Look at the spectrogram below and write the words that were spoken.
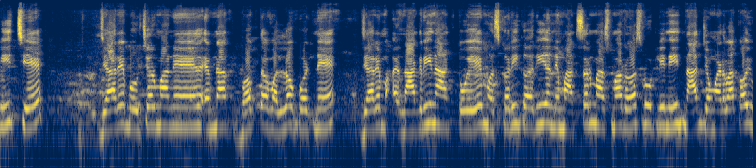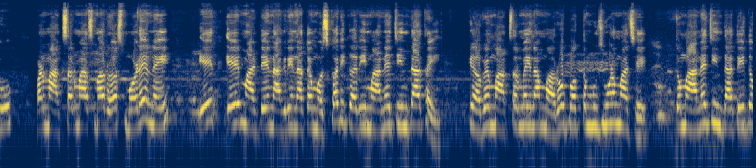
બીજ છે. જ્યારે બહુચરમાને એમના ભક્ત વલ્લભ ભટ્ટને જ્યારે નાગરી નાખતો એ મસ્કરી કરી અને માગસર માસમાં રસ રોટલીની નાચ જમાડવા કહ્યું. પણ માગસર માસમાં રસ મળે નહીં. એ એ માટે નાગરીનાથે મસ્કરી કરી, માને ચિંતા થઈ કે હવે માગસર મહિના મારો ભક્ત મૂંઝવણમાં છે. તો માને ચિંતાથી તો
